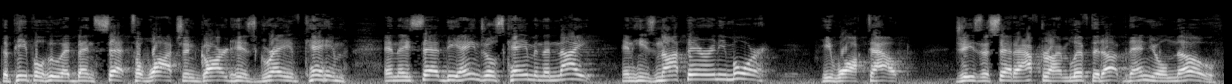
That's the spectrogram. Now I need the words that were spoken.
the people who had been set to watch and guard his grave came, and they said, The angels came in the night, and he's not there anymore. He walked out. Jesus said, After I'm lifted up, then you'll know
